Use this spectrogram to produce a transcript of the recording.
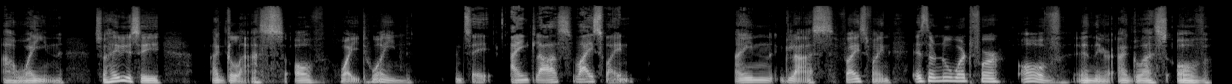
a wine. So how do you say a glass of white wine? I'd say ein Glas Weißwein. Ein Glas Weißwein. Is there no word for of in there? A glass of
